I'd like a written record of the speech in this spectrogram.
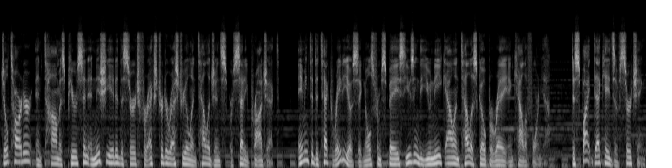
Jill Tarter and Thomas Pierson initiated the Search for Extraterrestrial Intelligence or SETI project, aiming to detect radio signals from space using the unique Allen Telescope Array in California. Despite decades of searching,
